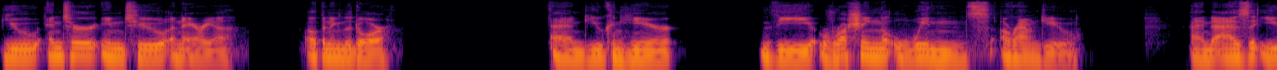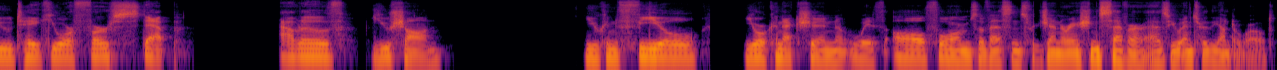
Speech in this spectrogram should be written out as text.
You enter into an area, opening the door and you can hear the rushing winds around you. And as you take your first step out of Yu-Shan, you can feel your connection with all forms of essence regeneration sever as you enter the underworld.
